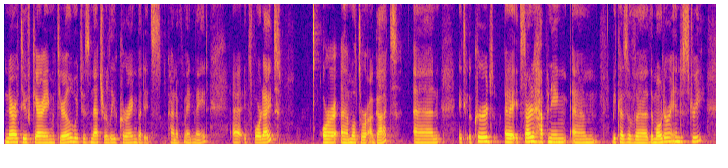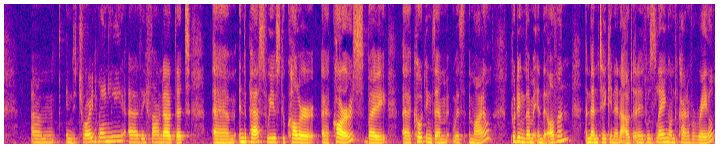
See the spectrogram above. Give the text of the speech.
narrative carrying material, which is naturally occurring, but it's kind of man-made, uh, it's Fordite or uh, motor agate. And it occurred, uh, it started happening um, because of the motor industry. Um, in Detroit mainly, uh, they found out that um, in the past we used to color uh, cars by uh, coating them with enamel, putting them in the oven, and then taking it out. And it was laying on kind of a rail.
